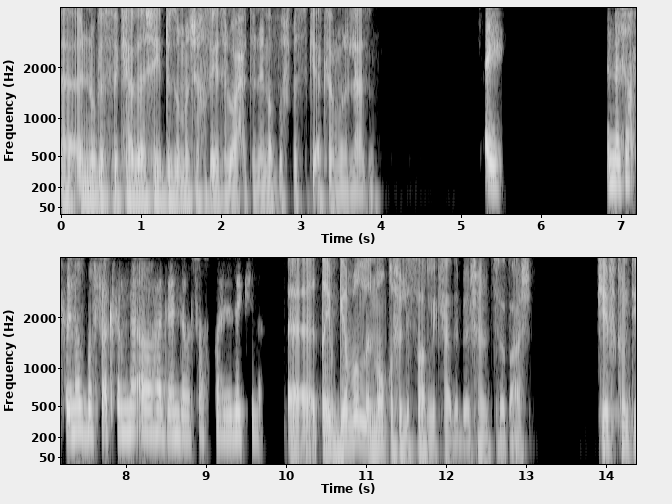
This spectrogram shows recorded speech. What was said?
آه إنه قصدك هذا شيء جزء من شخصية الواحد إنه ينظف بس أكثر من اللازم. اي إنه شخص ينظف أكثر من آه هذا عنده وسواس قهري زي كذا. آه طيب قبل الموقف اللي صار لك هذا ب 2019 كيف كنت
